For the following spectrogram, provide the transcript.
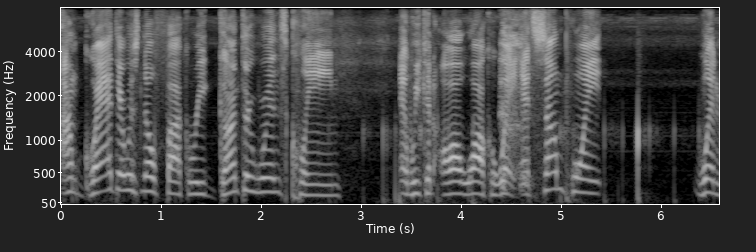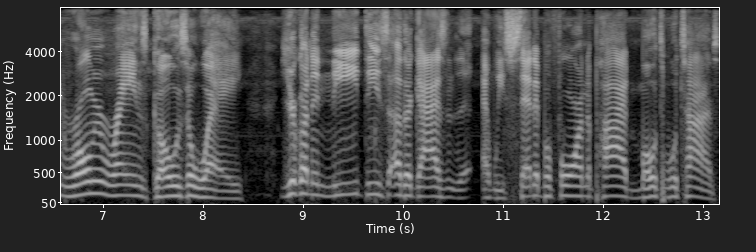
I'm glad there was no fuckery. Gunther wins clean, and we can all walk away. At some point, when Roman Reigns goes away, you're going to need these other guys, and, and we said it before on the pod multiple times.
